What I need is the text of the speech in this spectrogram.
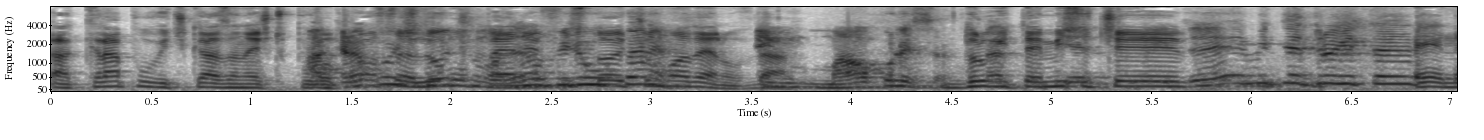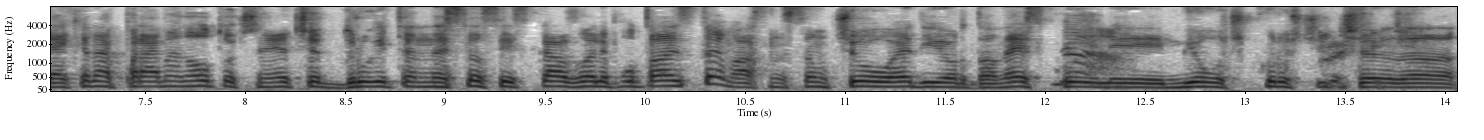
а Крапович каза нещо по А въпроса, Крапович, Любо Стойчо Пенев Младенов и Стойчо. Младенов. Да. Е, малко ли са? Другите мисля, че... Еми, те другите... Е, нека направим едно уточнение, че другите не са се изказвали по тази тема. Аз не съм чул Еди Йорданеско Да. или Милош Крущич да,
